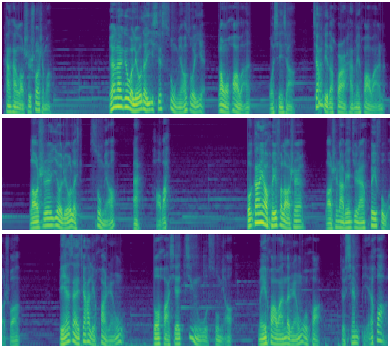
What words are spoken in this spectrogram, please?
看看老师说什么。原来给我留的一些素描作业，让我画完。我心想，家里的画还没画完呢。老师又留了素描，哎，好吧。我刚要回复老师，老师那边居然回复我说：“别在家里画人物，多画些静物素描，没画完的人物画就先别画了。”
